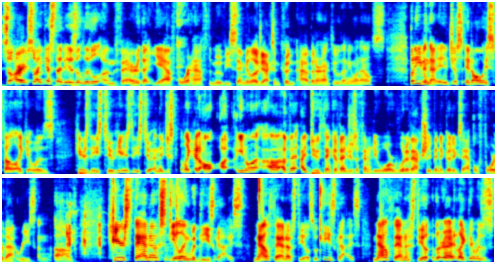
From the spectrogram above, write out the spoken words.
So all right, so I guess that is a little unfair that yeah, for half the movie Samuel L. Jackson couldn't have interacted with anyone else. But even that, it just it always felt like it was here's these two, here's these two, and they just like it all. Uh, you know what? Uh, I do think Avengers: Infinity War would have actually been a good example for that reason. Of here's Thanos dealing with these guys. Now Thanos deals with these guys. Now Thanos deal right. Like there was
